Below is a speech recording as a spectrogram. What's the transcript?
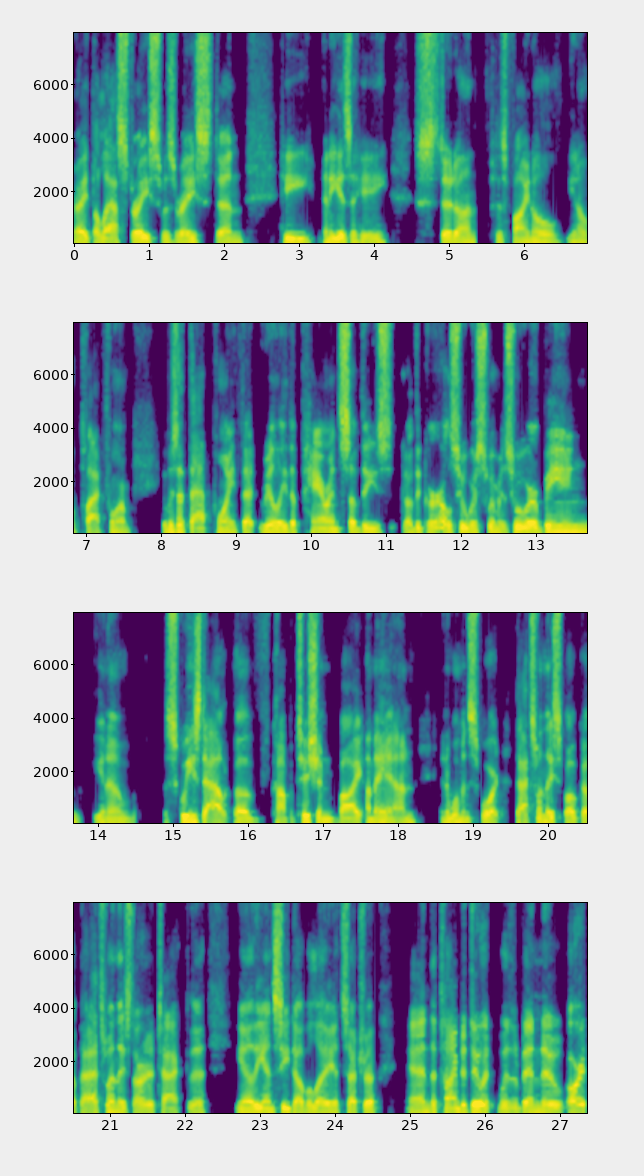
right, the last race was raced, and he, and he is a he, stood on his final, you know, platform. It was at that point that really the parents of these of the girls who were swimmers who were being, you know, squeezed out of competition by a man in a women's sport. That's when they spoke up. That's when they started to attack the, you know, the NCAA, et cetera. And the time to do it would have been to, or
